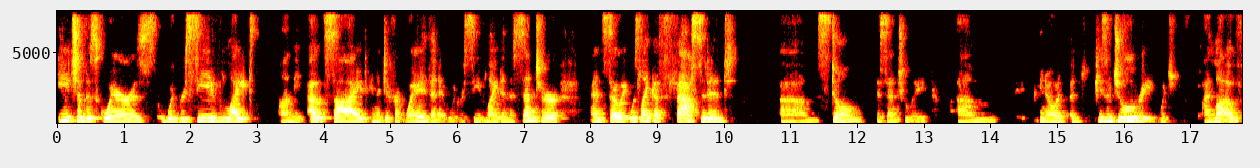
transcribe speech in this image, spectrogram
Each of the squares would receive light on the outside in a different way than it would receive light in the center. And so it was like a faceted um, stone, essentially. Um, you know, a, a, piece of jewelry, which I love,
